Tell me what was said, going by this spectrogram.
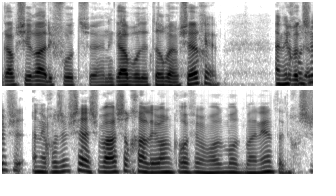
גם שיר האליפות, שניגע בו עוד יותר בהמשך. כן. אני חושב, ש... אני חושב שההשוואה שלך ליוהאן קרויף היא מאוד מאוד מעניינת. אני חושב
